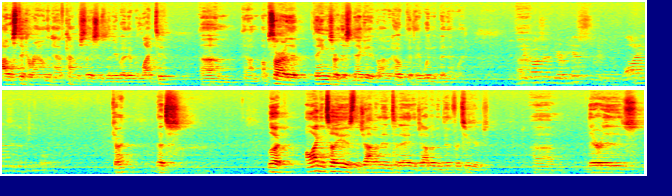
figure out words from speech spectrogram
I will stick around and have conversations with anybody that would like to. Um, and I'm, I'm sorry that things are this negative. I would hope that they wouldn't have been that way. It's because of your history of lying to the people. Okay? That's, look, all I can tell you is the job I'm in today, the job I've been doing for two years. Um, there is,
